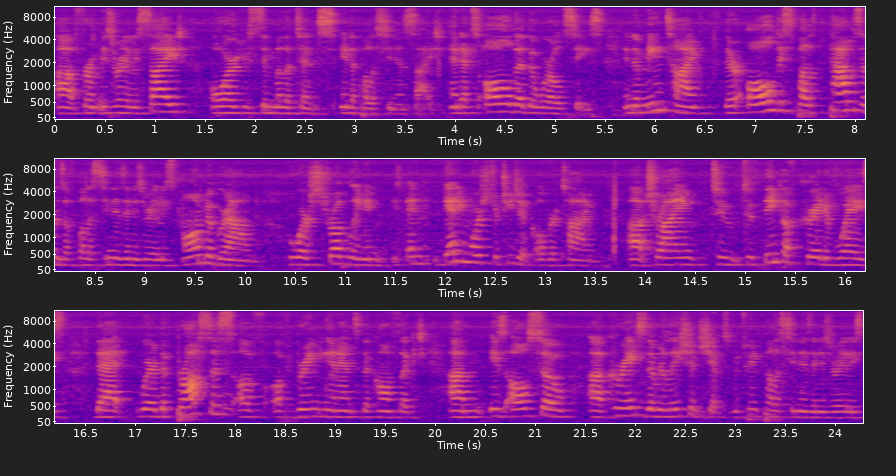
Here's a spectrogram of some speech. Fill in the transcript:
uh, from Israeli side or you see militants in the Palestinian side. And that's all that the world sees. In the meantime, there are all these thousands of Palestinians and Israelis on the ground who are struggling and, and getting more strategic over time, uh, trying to, to think of creative ways that where the process of, of bringing an end to the conflict um, is also uh, creates the relationships between Palestinians and Israelis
